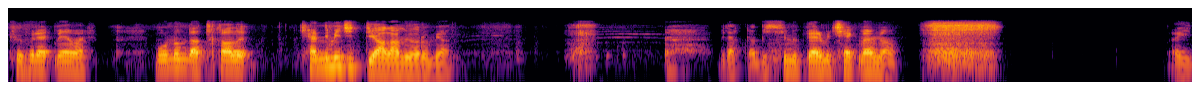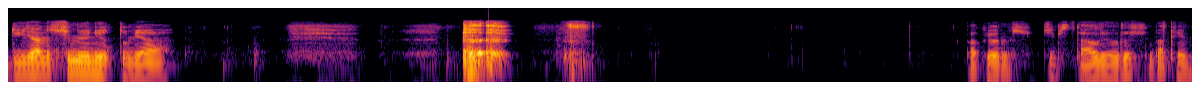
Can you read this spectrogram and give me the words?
küfür etmeye var. Burnum da tıkalı. Kendimi ciddiye alamıyorum ya. Bir dakika bir sümüklerimi çekmem lazım. Ay dünyanın sümüğünü yuttum ya. Bakıyoruz. Cips de alıyoruz. Bakayım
